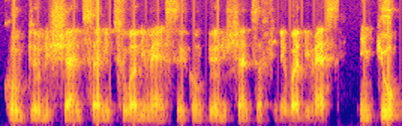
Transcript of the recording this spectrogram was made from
compito di scienza a inizio quadrimestre, compito di scienza a fine quadrimestre. In più,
